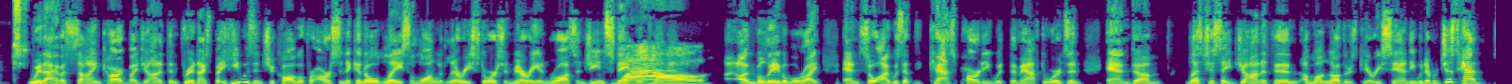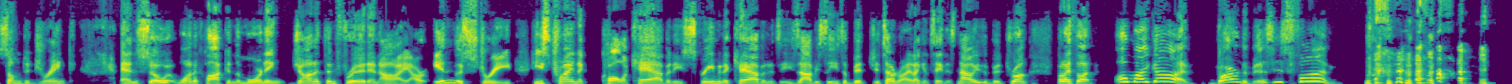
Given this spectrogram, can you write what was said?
with, I have a signed card by Jonathan Frid. And I spent, he was in Chicago for Arsenic and Old Lace along with Larry Storch and Marion Ross and Jean Stapleton and wow. unbelievable, right? And so I was at the cast party with them afterwards, and and um, let's just say Jonathan, among others, Gary Sandy, whatever, just had some to drink. And so at one o'clock in the morning, Jonathan Frid and I are in the street. He's trying to call a cab, and he's screaming a cab, and it's he's obviously he's a bit. It's all right, I can say this now. He's a bit drunk, but I thought, oh my god, Barnabas is fun.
